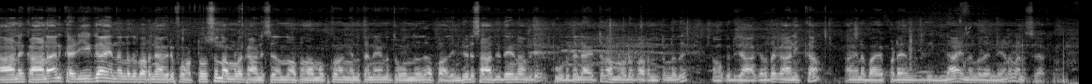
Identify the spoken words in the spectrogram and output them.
ആണ് കാണാൻ കഴിയുക എന്നുള്ളത് പറഞ്ഞ അവർ ഫോട്ടോസും നമ്മൾ കാണിച്ചു തന്നു. അപ്പോൾ നമുക്കും അങ്ങനെ തന്നെയാണ് തോന്നുന്നത്. അപ്പോൾ അതിന്റെ ഒരു സാധ്യതയാണ് അവർ കൂടുതലായിട്ട് നമ്മളോട് പറഞ്ഞിട്ടുള്ളത്. നമുക്കൊരു ജാഗ്രത കാണിക്കാം. അങ്ങനെ ഭയപ്പെടേണ്ടതില്ല എന്നുള്ളത് തന്നെയാണ് മനസ്സിലാക്കുന്നത്.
